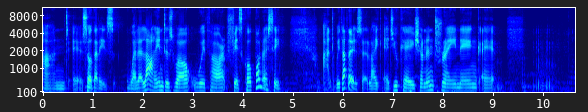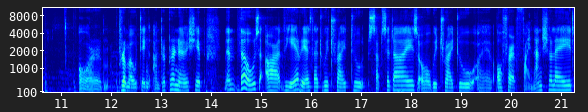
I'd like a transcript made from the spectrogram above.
And so that is well aligned as well with our fiscal policy and with others like education and training, um, or promoting entrepreneurship. And those are the areas that we try to subsidize or we try to uh, offer financial aid.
